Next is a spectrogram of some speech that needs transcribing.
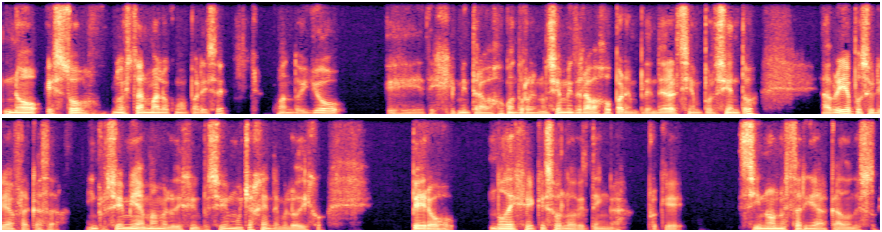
no, esto no es tan malo como parece. Cuando yo eh, dejé mi trabajo, cuando renuncié a mi trabajo para emprender al 100%, habría posibilidad de fracasar. Inclusive mi mamá me lo dijo, inclusive mucha gente me lo dijo, pero no dejé que eso lo detenga, porque si no, no estaría acá donde estoy,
